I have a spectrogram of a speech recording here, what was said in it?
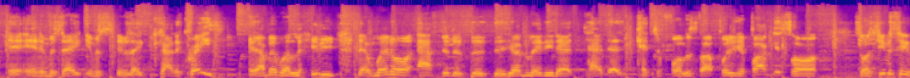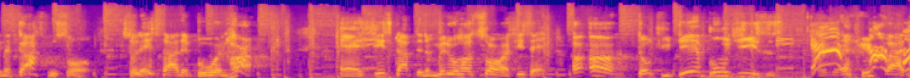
and, and it was like it was it was like kind of crazy. And I remember a lady that went on after the, the, the young lady that had that catch a fall and start putting in your pocket song. So she was singing the gospel song. So they started booing her. And she stopped in the middle of her song. She said, "Uh-uh, don't you dare boo Jesus!" And everybody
